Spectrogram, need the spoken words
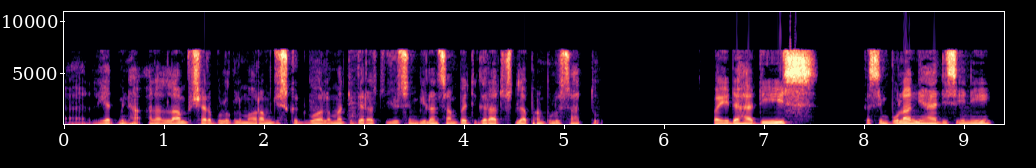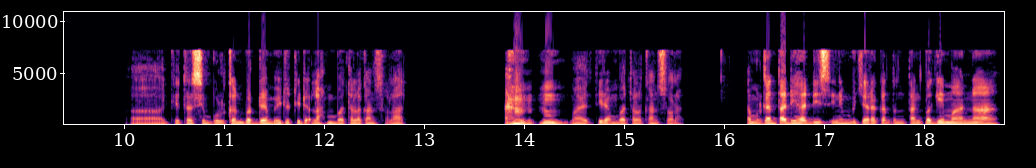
Uh, lihat Minha Al-Alam Syarah Bulughul Maram juz kedua halaman 379 sampai 381. Faidah hadis, kesimpulannya hadis ini uh, kita simpulkan berdam itu tidaklah membatalkan salat. tidak membatalkan salat. Namun kan tadi hadis ini membicarakan tentang bagaimana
